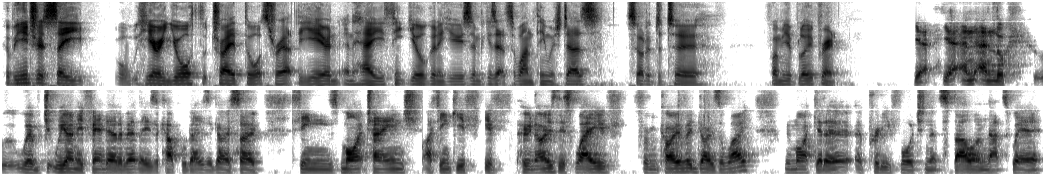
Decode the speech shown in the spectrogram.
it'll be interesting to see, hearing your th- trade thoughts throughout the year and, and how you think you're going to use them, because that's the one thing which does sort of deter from your blueprint. Yeah, yeah, and and look, we we only found out about these a couple days ago, so things might change. I think if if who knows this wave from COVID goes away, we might get a, a pretty fortunate spell, and that's where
